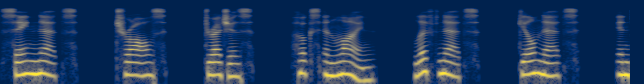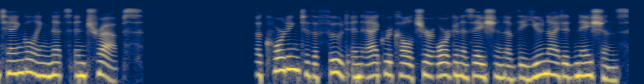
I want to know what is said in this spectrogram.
seine nets, trawls, dredges, hooks and line, lift nets, gill nets, entangling nets and traps. According to the Food and Agriculture Organization of the United Nations,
